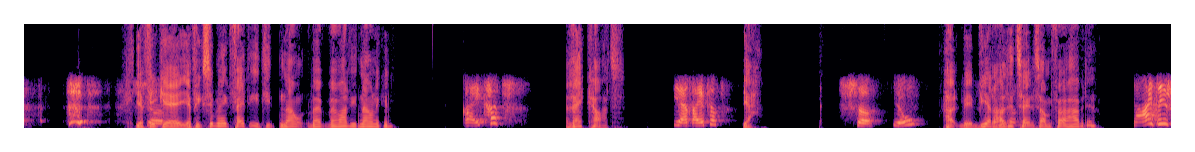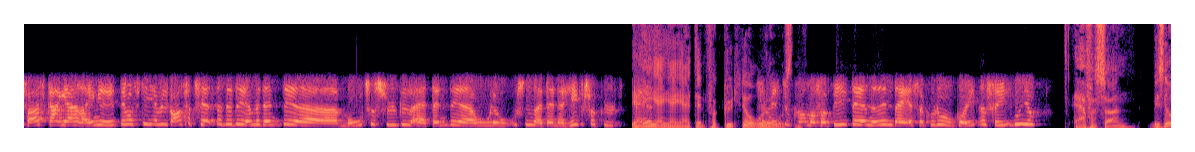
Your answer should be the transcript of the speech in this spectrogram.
Jeg fik, Så- øh, jeg fik simpelthen ikke fat i dit navn. Hvad, hvad var dit navn igen? Rikard. Rekard. Ja, Rikard. Ja. Så jo. Har, vi, vi har da aldrig talt sammen før, har vi det? Nej, det er første gang, jeg har ringet ind. Det var fordi, jeg ville godt fortælle dig det der med den der motorcykel, at den der Ole Olsen, at den er helt forgyldt. Ja, ja, ja, ja, den forgyldte Ole Så hvis Olsen. du kommer forbi dernede en dag, så kunne du gå ind og se den jo. Ja, for søren. Hvis nu,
